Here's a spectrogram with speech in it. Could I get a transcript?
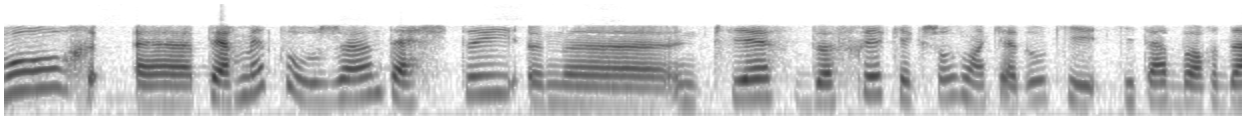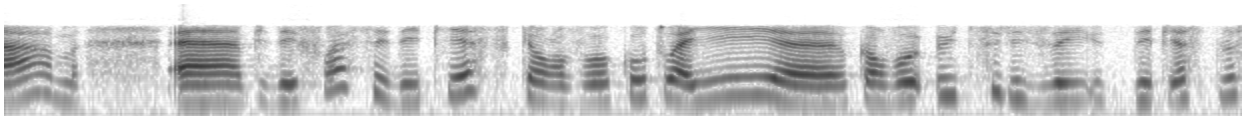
pour euh, permettre aux gens d'acheter une, euh, une pièce, d'offrir quelque chose en cadeau qui est, qui est abordable. Euh, puis des fois, c'est des pièces qu'on va côtoyer, euh, qu'on va utiliser, des pièces plus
